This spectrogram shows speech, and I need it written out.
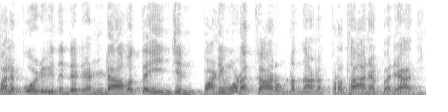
പലപ്പോഴും ഇതിന്റെ രണ്ടാമത്തെ എഞ്ചിൻ പണിമുടക്കാറുണ്ടെന്നാണ് പ്രധാന പരാതി.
